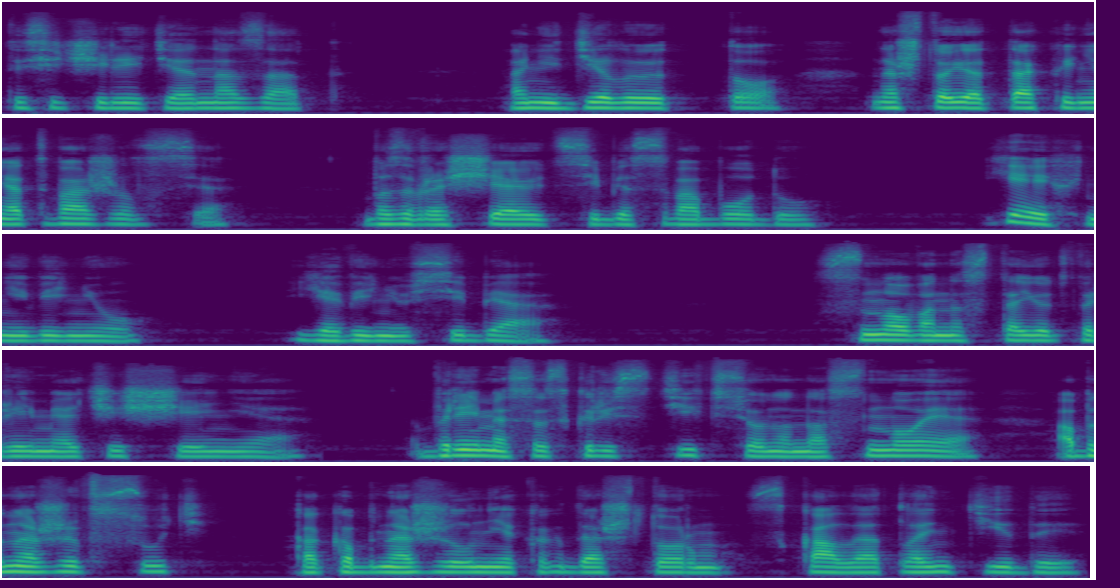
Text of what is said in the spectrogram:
тысячелетия назад. Они делают то, на что я так и не отважился, возвращают себе свободу. Я их не виню, я виню себя». Снова настает время очищения. Время соскрести все наносное, обнажив суть, как обнажил некогда шторм скалы Атлантиды.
